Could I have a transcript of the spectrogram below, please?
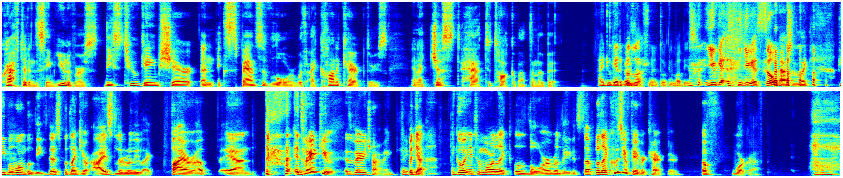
Crafted in the same universe, these two games share an expansive lore with iconic characters, and I just had to talk about them a bit. I do get very But passionate talking about these. you get you get so passionate like people won't believe this but like your eyes literally like fire up and it's very cute. It's very charming. Thank but you. yeah, going into more like lore related stuff. But like, who's your favorite character of Warcraft? I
